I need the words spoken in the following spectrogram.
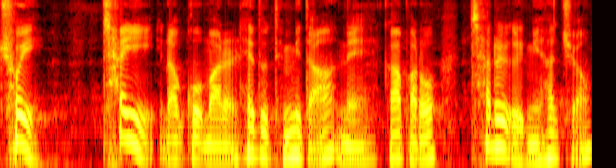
초이 차이라고 말을 해도 됩니다. 네가 바로 차를 의미하죠.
